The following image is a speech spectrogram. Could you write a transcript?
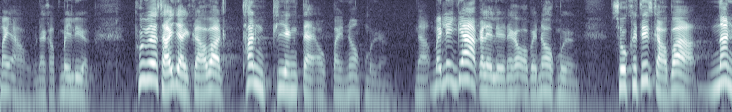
ไม่เอานะครับไม่เลือก ผู้พิพากษาใหญ่กล่าวว่าท่านเพียงแต่ออกไปนอกเมืองนะไม่ได้ยากอะไรเลยนะครับออกไปนอกเมืองโซเครติสกล่าวว่านั่น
